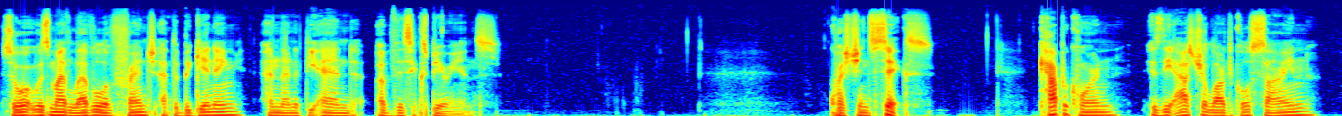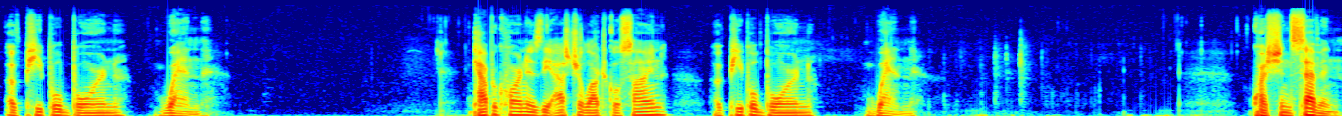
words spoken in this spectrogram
So, what was my level of French at the beginning and then at the end of this experience? Question six Capricorn is the astrological sign of people born when? Capricorn is the astrological sign of people born when? Question 7.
